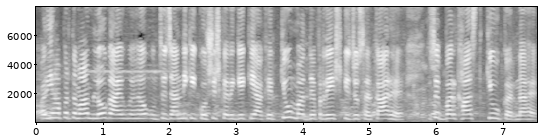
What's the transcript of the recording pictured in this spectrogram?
और यहाँ पर तमाम लोग आए हुए हैं। उनसे जानने की कोशिश करेंगे कि आखिर क्यों मध्य प्रदेश की जो सरकार है, उसे बर्खास्त क्यों करना है।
